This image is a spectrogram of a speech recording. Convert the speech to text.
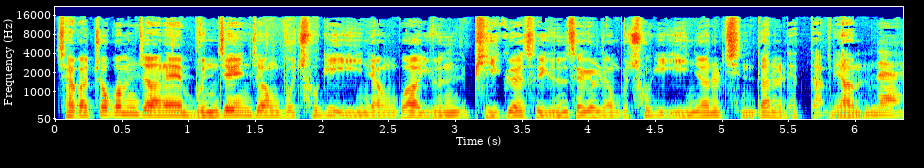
제가 조금 전에 문재인 정부 초기 2년과 윤, 비교해서 윤석열 정부 초기 2년을 진단을 했다면 네.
